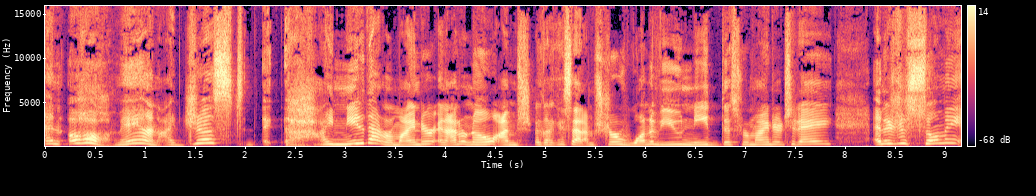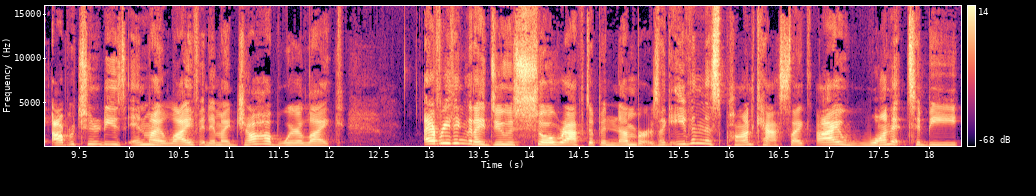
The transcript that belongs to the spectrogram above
and oh man, I just I needed that reminder and I don't know, I'm like I said, I'm sure one of you need this reminder today. And there's just so many opportunities in my life and in my job where like everything that I do is so wrapped up in numbers. Like even this podcast, like I want it to be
